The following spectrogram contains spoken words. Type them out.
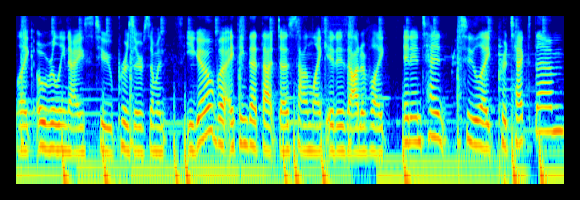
like overly nice to preserve someone's ego but i think that that does sound like it is out of like an intent to like protect them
